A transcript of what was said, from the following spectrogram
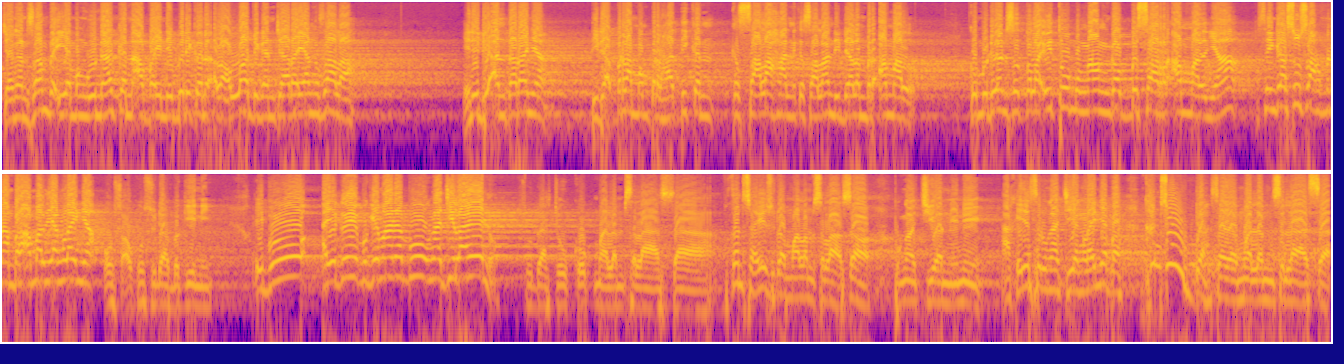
Jangan sampai ia menggunakan apa yang diberikan oleh Allah dengan cara yang salah. Ini di antaranya tidak pernah memperhatikan kesalahan-kesalahan di dalam beramal. Kemudian setelah itu menganggap besar amalnya sehingga susah menambah amal yang lainnya. Oh aku sudah begini ibu ayo bagaimana bu? Ngaji lain? Sudah cukup malam selasa. Kan saya sudah malam selasa pengajian ini. Akhirnya suruh ngaji yang lainnya apa kan sudah saya malam selasa.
